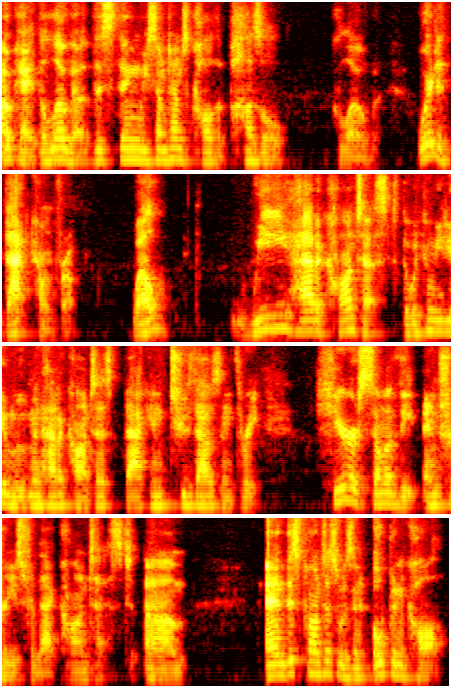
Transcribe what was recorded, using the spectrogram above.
okay, the logo, this thing we sometimes call the puzzle globe, where did that come from? Well, we had a contest. The Wikimedia movement had a contest back in 2003. Here are some of the entries for that contest. Um, and this contest was an open call.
